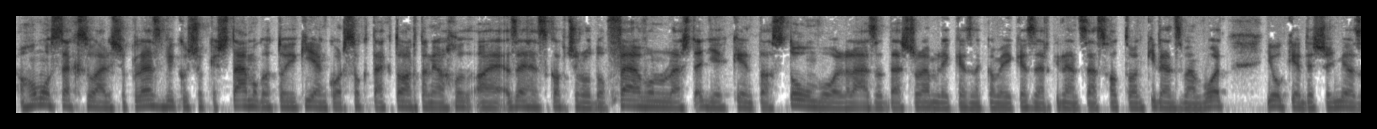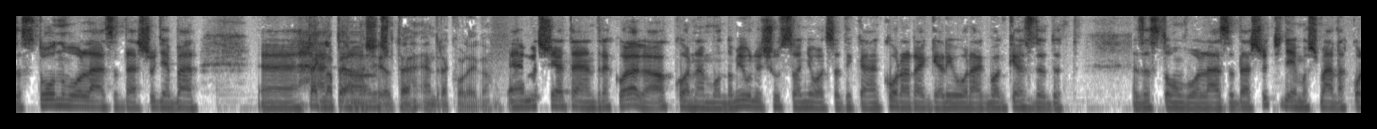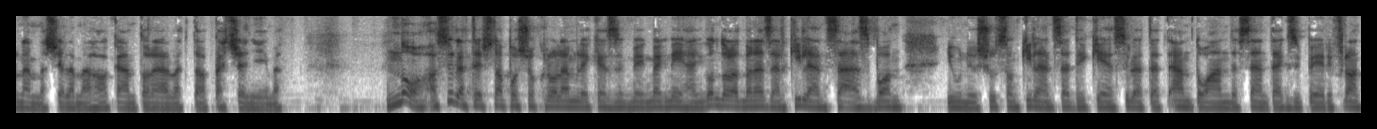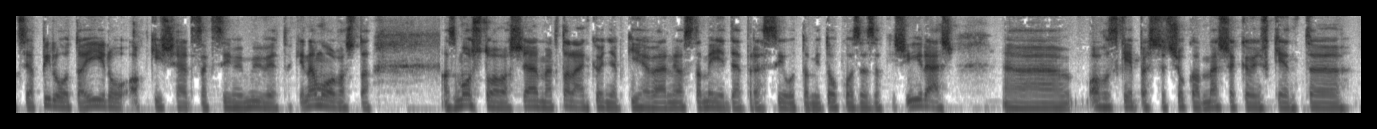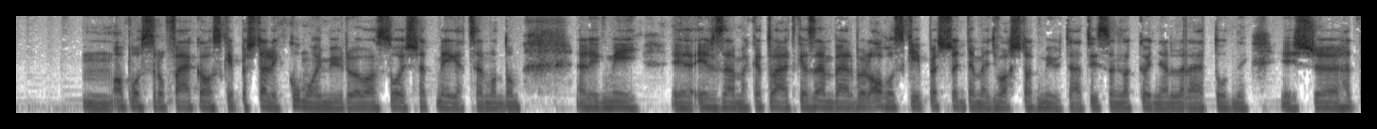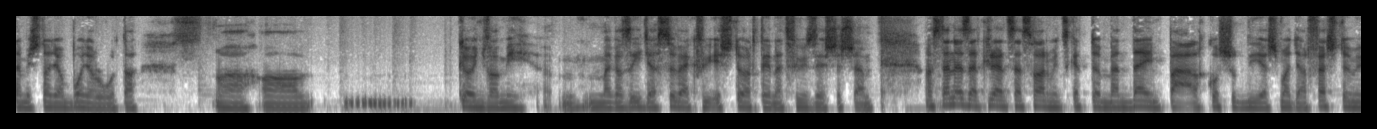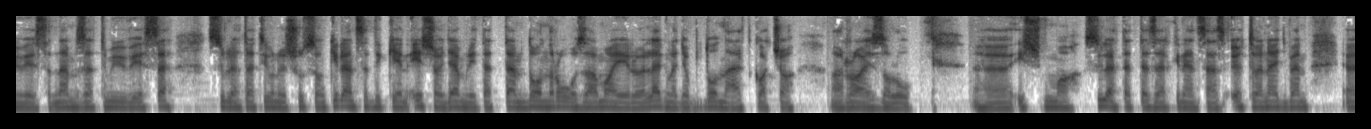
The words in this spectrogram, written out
A homoszexuálisok, leszbikusok és támogatóik ilyenkor szokták tartani az ehhez kapcsolódó felvonulást. Egyébként a Stonewall lázadásról emlékeznek, amelyik 1969-ben volt. Jó kérdés, hogy mi az a Stonewall lázadás, ugyebár Tegnap hát elmesélte a, Endre kolléga. Elmesélte Endre kolléga? Akkor nem mondom. Június 28-án kora reggeli órákban kezdődött ez a Stonewall lázadás, úgyhogy én most már akkor nem mesélem el, ha a Kántor elvette a pecsenyémet. No, a születésnaposokról emlékezzünk még meg néhány gondolatban. 1900-ban, június 29-én született Antoine de Saint-Exupéry, francia pilóta, író, a Kisherceg című művét, aki nem olvasta, az most olvas el, mert talán könnyebb kiheverni azt a mély depressziót, amit okoz ez a kis írás. Uh, ahhoz képest, hogy sokan mesekönyvként uh, Mm, apostrofák, ahhoz képest elég komoly műről van szó, és hát még egyszer mondom, elég mély érzelmeket vált ki az emberből, ahhoz képest, hogy nem egy vastag mű, tehát viszonylag könnyen le lehet tudni, és hát nem is nagyon bonyolult a, a, a könyv, ami, meg az így a szövegfű és történetfűzése sem. Aztán 1932-ben Dein Pál, Kossuth Díjas magyar festőművésze, nemzetművésze született június 29-én, és ahogy említettem, Don Róza, a ma élő legnagyobb Donald Kacsa rajzoló is ma született 1951-ben.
